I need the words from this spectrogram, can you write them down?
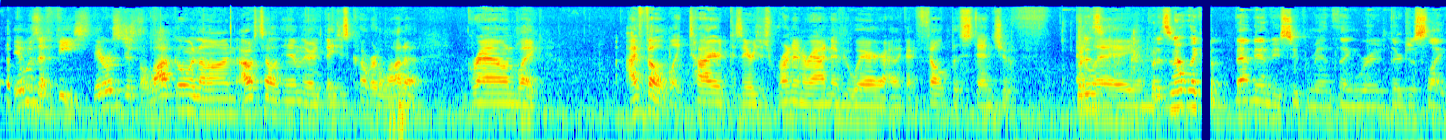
It was a feast. There was just a lot going on. I was telling him they they just covered a lot of ground. Like I felt like tired because they were just running around everywhere. I like I felt the stench of But LA. it's, and but it's not like a Batman v Superman thing where they're just like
